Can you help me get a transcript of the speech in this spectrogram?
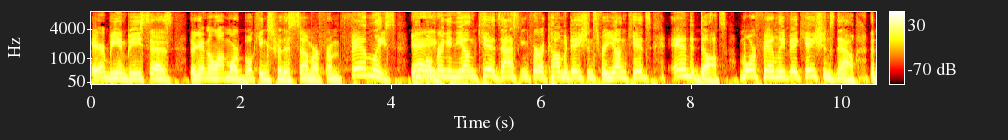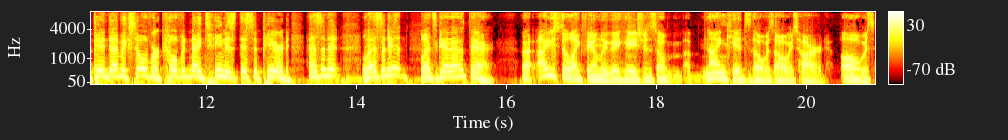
Airbnb says they're getting a lot more bookings for this summer from families. People bringing young kids, asking for accommodations for young kids and adults. More family vacations now. The pandemic's over. COVID 19 has disappeared, hasn't it? hasn't get, it? Let's get out there. Uh, I used to like family vacation. So uh, nine kids though was always hard. Oh, it was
